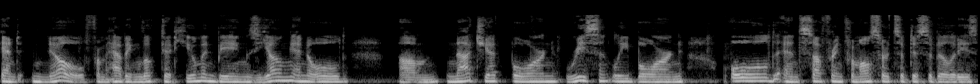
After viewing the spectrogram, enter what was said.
and know from having looked at human beings, young and old, um, not yet born, recently born, old and suffering from all sorts of disabilities,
